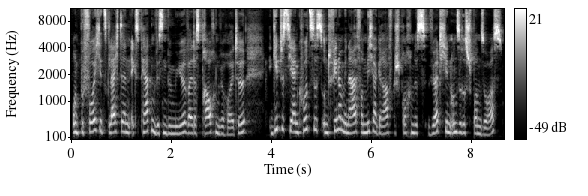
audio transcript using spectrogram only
Und bevor ich jetzt gleich dein Expertenwissen bemühe, weil das brauchen wir heute, gibt es hier ein kurzes und phänomenal von Micha Graf gesprochenes Wörtchen unseres Sponsors.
